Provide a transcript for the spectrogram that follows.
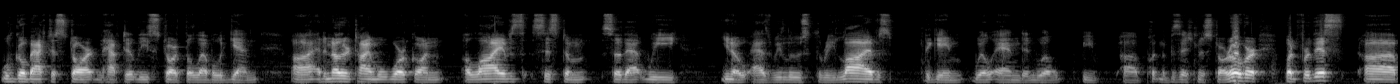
we'll go back to start and have to at least start the level again. Uh, at another time, we'll work on a lives system so that we, you know, as we lose three lives, the game will end and we'll be uh, put in the position to start over. But for this uh,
